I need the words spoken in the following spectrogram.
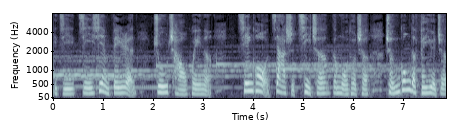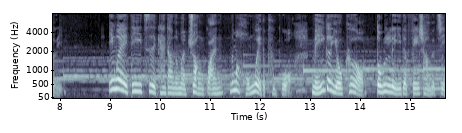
以及极限飞人朱朝辉呢，先后驾驶汽车跟摩托车成功的飞越这里。因为第一次看到那么壮观、那么宏伟的瀑布，每一个游客哦都离得非常的近，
